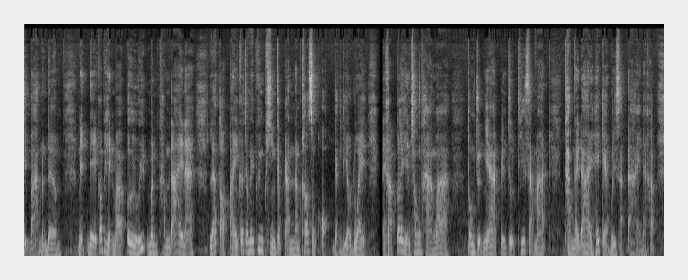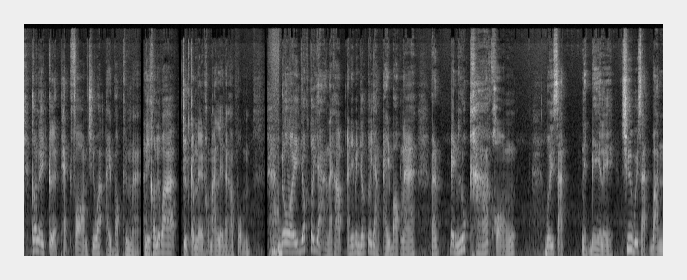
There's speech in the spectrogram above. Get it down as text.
10 บาทเหมือนเดิมเน็ตเบย์ก็เห็นว่าเออเฮ้ยมันทำได้นะ แล้วต่อไปก็จะไม่พึ่งพิงกับการนำเข้าส่งออกอย่างเดียวด้วยนะครับก็เลยเห็นช่องทางว่า ตรงจุดนี้เป็นจุดที่สามารถทำรายได้ให้แก่บริษัทได้นะครับ ก็เลยเกิดแพลตฟอร์มชื่อว่า iBox ขึ้นมา อันนี้เขาเรียกว่าจุดกำเนิดของมันเลยนะครับผม โดยยกตัวอย่างนะครับ อันนี้เป็นยกตัวอย่าง iBox นะ มันเป็นลูกค้าของบริษัท NetBay เลย ชื่อบริษัท One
